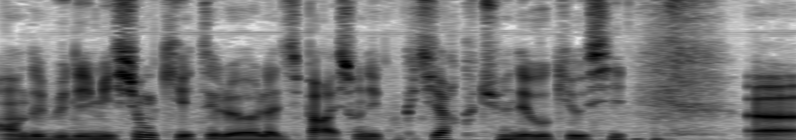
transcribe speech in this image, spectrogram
en début d'émission, qui était la disparition des cookies tiers, que tu viens d'évoquer aussi, euh,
